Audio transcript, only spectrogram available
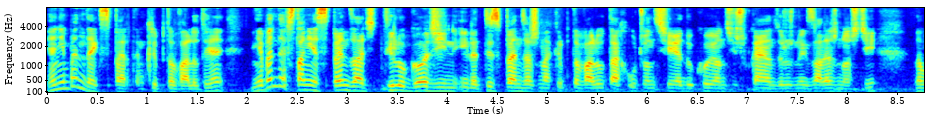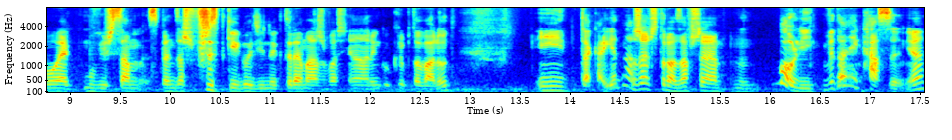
ja nie będę ekspertem kryptowalut. Ja nie będę w stanie spędzać tylu godzin, ile ty spędzasz na kryptowalutach, ucząc się, edukując i szukając różnych zależności, no bo jak mówisz, sam spędzasz wszystkie godziny, które masz właśnie na rynku kryptowalut. I taka jedna rzecz, która zawsze boli, wydanie kasy, nie?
